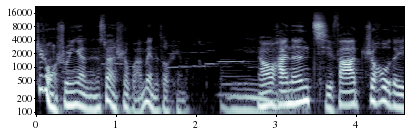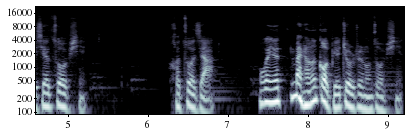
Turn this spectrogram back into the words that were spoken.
这种书应该能算是完美的作品吧。嗯然后还能启发之后的一些作品和作家。我感觉《漫长的告别》就是这种作品，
